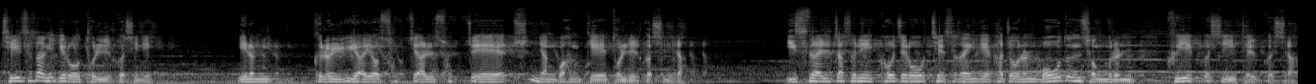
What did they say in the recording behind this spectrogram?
제사장에게로 돌릴 것이니 이는 그를 위하여 속죄할 속죄의 순양과 함께 돌릴 것이니라 이스라엘 자손이 거제로 제사장에게 가져오는 모든 성물은 그의 것이 될 것이라.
